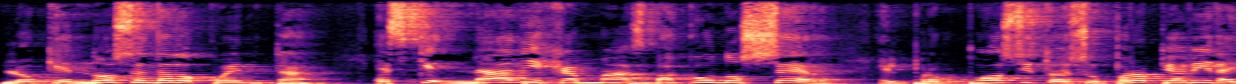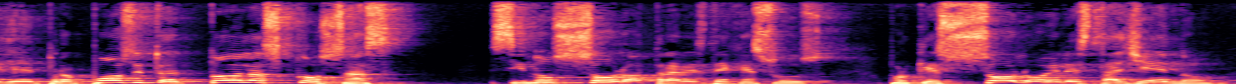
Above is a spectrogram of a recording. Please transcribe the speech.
lo que no se han dado cuenta es que nadie jamás va a conocer el propósito de su propia vida y el propósito de todas las cosas, sino solo a través de Jesús, porque solo Él está lleno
